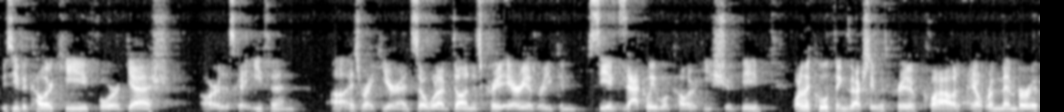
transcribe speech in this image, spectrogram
you see the color key for Gesh, or this guy Ethan, uh, is right here. And so what I've done is create areas where you can see exactly what color he should be. One of the cool things actually with Creative Cloud, I don't remember if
